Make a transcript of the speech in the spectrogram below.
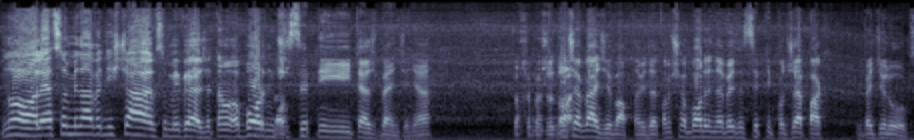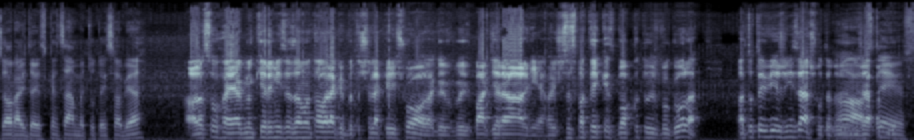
No, ale ja w sumie nawet nie chciałem, w sumie wiesz, że tam obornik No. sypnie i też będzie, nie? To chyba, że Nie tak. trzeba będzie wapna, widzę, tam się obornik najwyżej sypnie po drzepach i będzie luk. Dobra, widzę, skręcamy tutaj sobie. Ale słuchaj, jakbym kierownicę zamontował lepiej, bo to się lepiej szło, tak jakby bardziej realnie. Choć jeszcze z patykiem z boku to już w ogóle. A tutaj wiesz, że nie zeszło, to A, w rzepa tym, z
